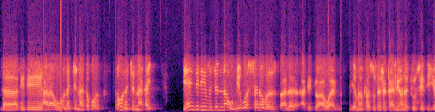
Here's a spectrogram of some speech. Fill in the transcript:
ለቴቴ አራው ነጭና ጥቁር ነው፣ ነጭና ቀይ። ይሄ እንግዲህ ምንድን ነው የሚወሰነው ባለ አቴቴዋ ወይም የመንፈሱ ተሸካሚ የሆነችውን ሴትዮ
